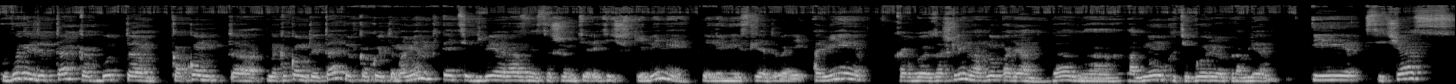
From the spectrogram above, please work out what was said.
выглядит так, как будто в каком-то, на каком-то этапе, в какой-то момент эти две разные совершенно теоретические линии и линии исследований, они как бы зашли на одну поляну, да, на одну категорию проблем. И сейчас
